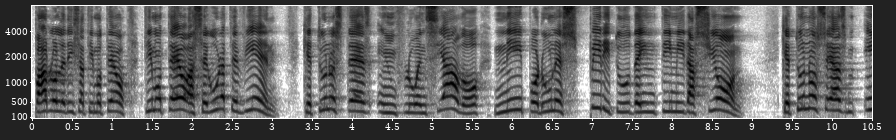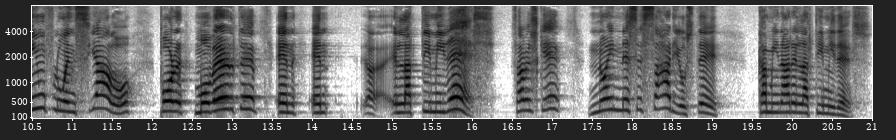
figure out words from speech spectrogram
Pablo le dice a Timoteo, Timoteo, asegúrate bien que tú no estés influenciado ni por un espíritu de intimidación. Que tú no seas influenciado por moverte en, en, en la timidez. ¿Sabes qué? no es necesario usted caminar en la timidez.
